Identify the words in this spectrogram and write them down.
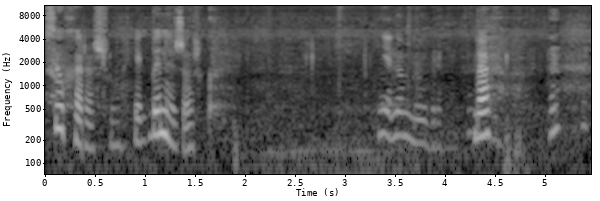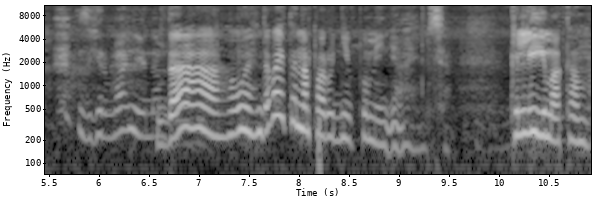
Все хорошо, якби не жарко. Не, нам добре. Да? З Германії нам Да, ой, давайте на пару днів поміняємося. Кліматом.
